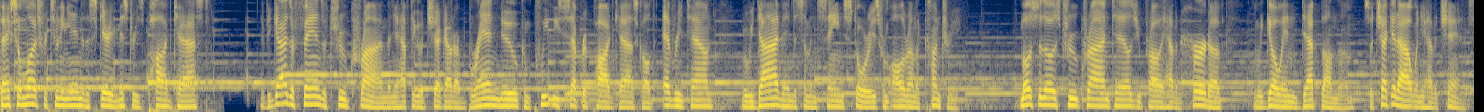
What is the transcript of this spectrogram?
Thanks so much for tuning in to the Scary Mysteries podcast. If you guys are fans of true crime, then you have to go check out our brand new, completely separate podcast called Every Town, where we dive into some insane stories from all around the country. Most of those true crime tales you probably haven't heard of, and we go in depth on them, so check it out when you have a chance.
